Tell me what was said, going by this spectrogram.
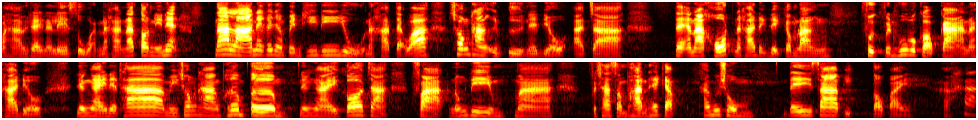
มหาวิทยาลัยนเรศวรนะคะณตอนนี้เนี่ยหน้าร้านเนี่ยก็ยังเป็นที่นี่อยู่นะคะ แต่ว่าช่องทางอื่นๆเนี่ยเดี๋ยวอาจจะ ในอนาคตนะคะ เด็กๆกำลังฝึกเป็นผู้ประกอบการนะคะ เดี๋ยวยังไงเนี่ยถ้ามีช่องทางเพิ่มเติม ยังไงก็จะฝากน้องดีมมาประชาสัมพันธ์ให้กับท่านผู้ชมได้ทราบอีกต่อไปค่ะค่ะ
